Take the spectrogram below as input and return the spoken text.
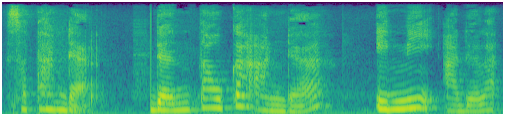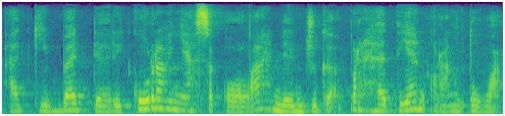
standar. Dan tahukah Anda, ini adalah akibat dari kurangnya sekolah dan juga perhatian orang tua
